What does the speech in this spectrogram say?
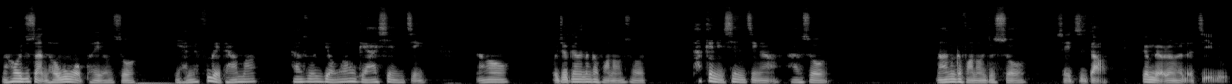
然后我就转头问我朋友说，你还没付给他吗？他说有啊，我给他现金。然后我就跟那个房东说。他给你现金啊？他说，然后那个房东就说：“谁知道？又没有任何的记录。”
